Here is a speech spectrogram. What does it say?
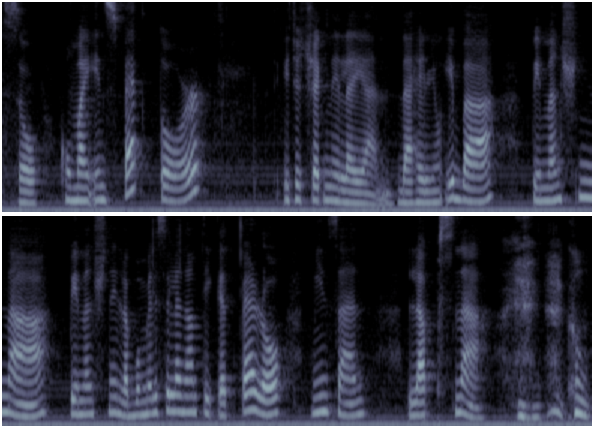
So, kung may inspector, i-check nila yan. Dahil yung iba, pinunch na, pinunch nila, bumili sila ng ticket, pero minsan, lapse na. kung,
